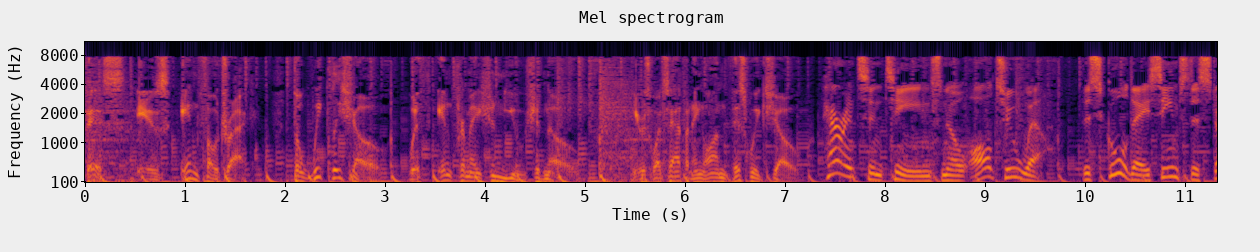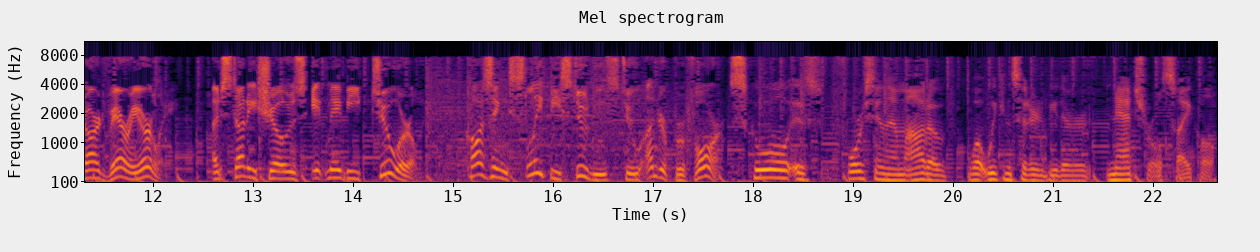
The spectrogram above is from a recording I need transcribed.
This is InfoTrack, the weekly show with information you should know. Here's what's happening on this week's show. Parents and teens know all too well. The school day seems to start very early. A study shows it may be too early, causing sleepy students to underperform. School is forcing them out of what we consider to be their natural cycle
